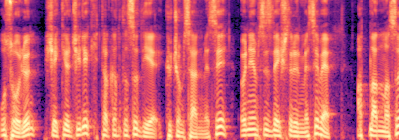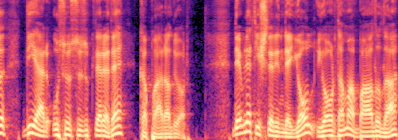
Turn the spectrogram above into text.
Usulün şekilcilik takıntısı diye küçümsenmesi, önemsizleştirilmesi ve atlanması diğer usulsüzlüklere de kapı aralıyor. Devlet işlerinde yol yordama bağlılığa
